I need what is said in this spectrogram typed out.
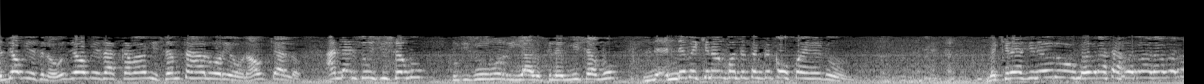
እዚያው ቤት ነው። እዚያው ቤት አካባቢ ሰምተሃል ወሬውን? አውቄያለሁ። አንዳንድ ሰዎች ሲሰሙ እንዲህ ዞር እያሉ ስለሚሰሙ እንደ መኪና እንኳን ተጠንቀቀው እኮ አይሄዱም። መኪና ሲነዱ መብራት አበራ አላበራ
